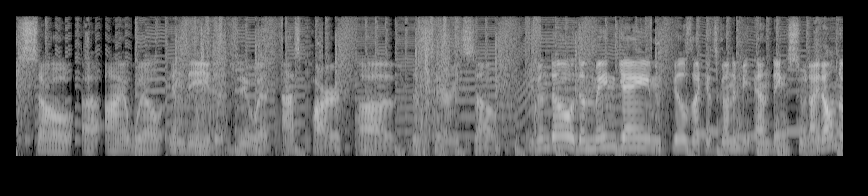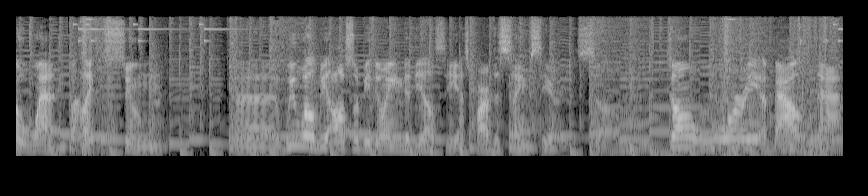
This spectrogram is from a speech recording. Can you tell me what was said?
So, uh, I will indeed do it as part of this series. So, even though the main game feels like it's gonna be ending soon, I don't know when, but, like, soon, uh, we will be also be doing the DLC as part of the same series, so don't worry about that.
